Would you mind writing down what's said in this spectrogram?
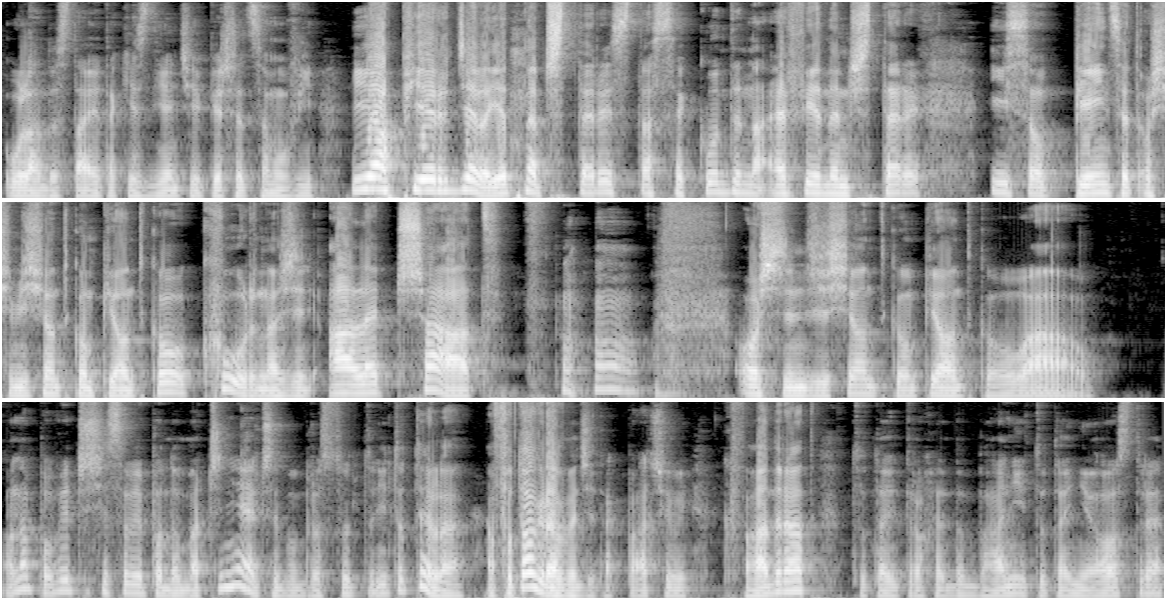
Ula dostaje takie zdjęcie i pierwsze co mówi, ja pierdzielę, jedna 400 sekundy na f1.4 ISO 585, kurna, ale czat. 85, wow. Ona powie, czy się sobie podoba, czy nie, czy po prostu i to tyle. A fotograf będzie tak patrzył i kwadrat, tutaj trochę do bani, tutaj nieostre,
